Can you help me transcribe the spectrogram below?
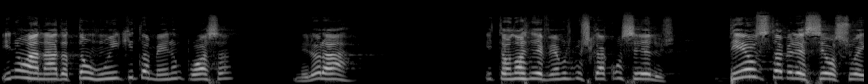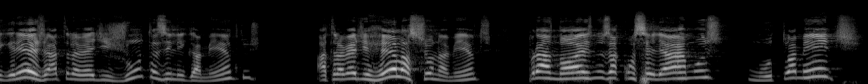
E não há nada tão ruim que também não possa melhorar. Então nós devemos buscar conselhos. Deus estabeleceu a sua igreja através de juntas e ligamentos, através de relacionamentos para nós nos aconselharmos mutuamente.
